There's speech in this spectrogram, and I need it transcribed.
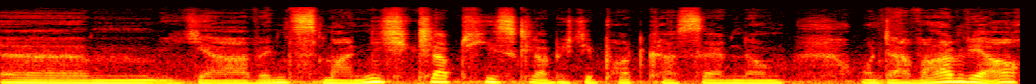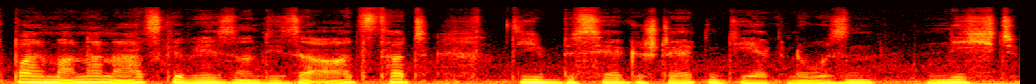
Ähm, ja, wenn es mal nicht klappt, hieß, glaube ich, die Podcast-Sendung. Und da waren wir auch bei einem anderen Arzt gewesen und dieser Arzt hat die bisher gestellten Diagnosen nicht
